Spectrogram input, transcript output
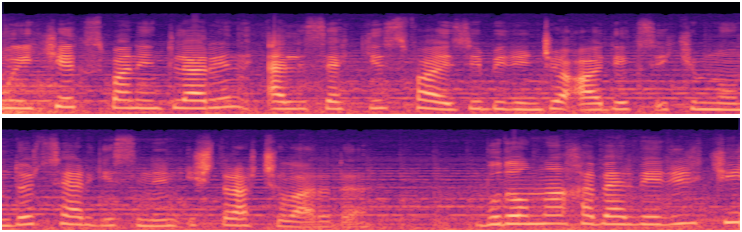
Bu iki eksponentlərin 58%-i 1-ci ADEX 2014 sərgisinin iştirakçılarıdır. Bu da ondan xəbər verir ki,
